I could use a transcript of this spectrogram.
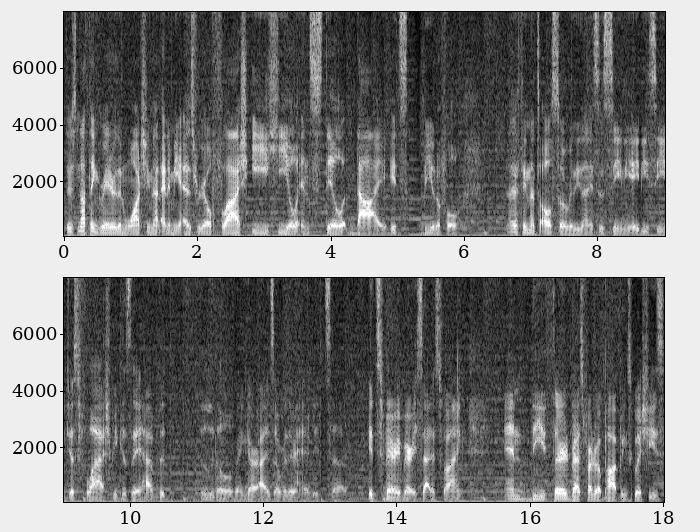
There's nothing greater than watching that enemy Ezreal flash E, heal, and still die. It's beautiful. Another thing that's also really nice is seeing the ADC just flash because they have the, the little Rengar eyes over their head. It's uh, it's very very satisfying. And the third best part about popping squishies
